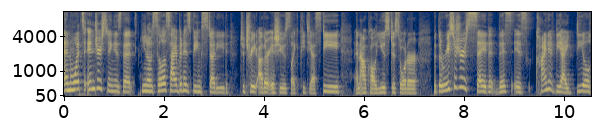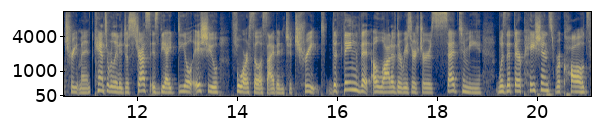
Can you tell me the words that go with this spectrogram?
And what's interesting is that, you know, psilocybin is being studied to treat other issues like PTSD and alcohol use disorder. But the researchers say that this is kind of the ideal treatment. Cancer related distress is the ideal issue for psilocybin to treat. The thing that a lot of the researchers said to me was that their patients recalled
